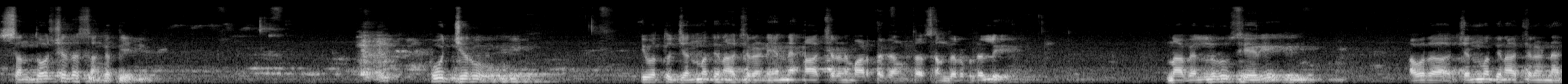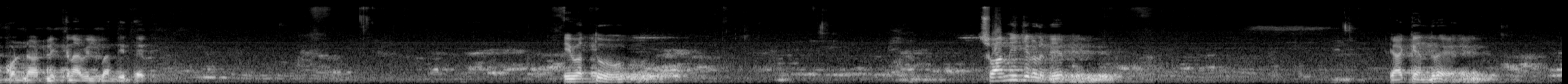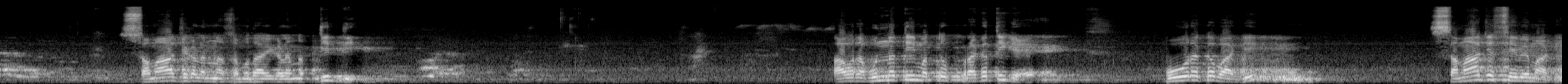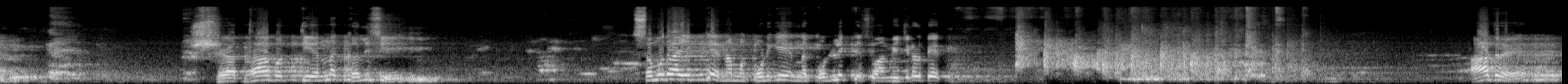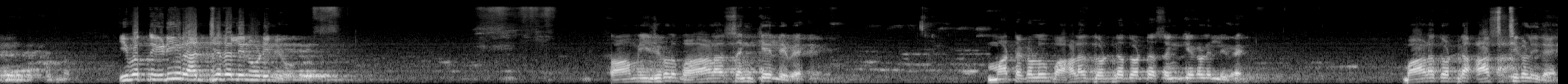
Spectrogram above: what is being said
ಸಂತೋಷದ ಸಂಗತಿ. ಪೂಜ್ಯರು ಇವತ್ತು ಜನ್ಮದಿನಾಚರಣೆಯನ್ನೇ ಆಚರಣೆ ಮಾಡ್ತಕ್ಕಂಥ ಸಂದರ್ಭದಲ್ಲಿ ನಾವೆಲ್ಲರೂ ಸೇರಿ ಅವರ ಜನ್ಮದಿನಾಚರಣೆ ಕೊಂಡಾಡಲಿಕ್ಕೆ ನಾವಿಲ್ಲಿ ಬಂದಿದ್ದೇವೆ. ಇವತ್ತು ಸ್ವಾಮೀಜಿಗಳು ಬೇಕು. ಯಾಕೆಂದ್ರೆ ಸಮಾಜಗಳನ್ನು, ಸಮುದಾಯಗಳನ್ನು ತಿದ್ದಿ ಅವರ ಉನ್ನತಿ ಮತ್ತು ಪ್ರಗತಿಗೆ ಪೂರಕವಾಗಿ ಸಮಾಜ ಸೇವೆ ಮಾಡಿ ಶ್ರದ್ಧಾಭಕ್ತಿಯನ್ನ ಕಲಿಸಿ ಸಮುದಾಯಕ್ಕೆ ನಮ್ಮ ಕೊಡುಗೆಯನ್ನು ಕೊಡ್ಲಿಕ್ಕೆ ಸ್ವಾಮೀಜಿಗಳು ಬೇಕು. ಆದರೆ ಇವತ್ತು ಇಡೀ ರಾಜ್ಯದಲ್ಲಿ ನೋಡಿ ನೀವು. ಸ್ವಾಮೀಜಿಗಳು ಬಹಳ ಸಂಖ್ಯೆಯಲ್ಲಿವೆ. ಮಠಗಳು ಬಹಳ ದೊಡ್ಡ ದೊಡ್ಡ ಸಂಖ್ಯೆಗಳಲ್ಲಿವೆ. ಬಹಳ ದೊಡ್ಡ ಆಸ್ತಿಗಳಿದೆ.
